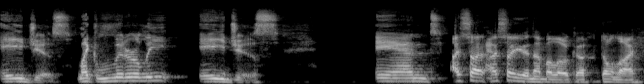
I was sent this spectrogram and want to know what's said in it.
ages, like literally ages. And I saw I saw you in that Maloka. Don't lie.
